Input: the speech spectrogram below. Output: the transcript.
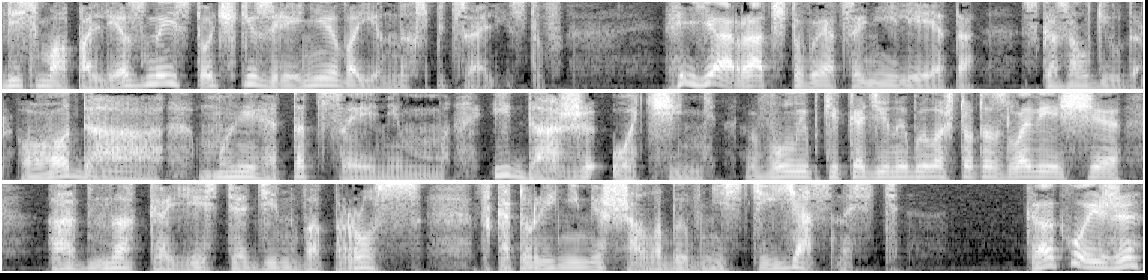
весьма полезной с точки зрения военных специалистов. «Я рад, что вы оценили это», — сказал Гилдер. «О да, мы это ценим, и даже очень», — В улыбке Кадины было что-то зловещее. Однако есть один вопрос, в который не мешало бы внести ясность. «Какой же?»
